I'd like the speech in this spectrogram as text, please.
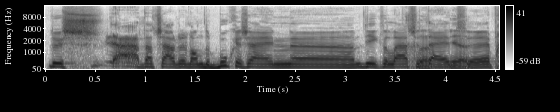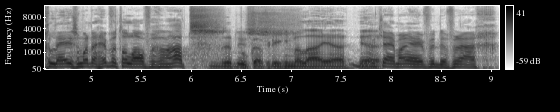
Dus ja, dat zouden dan de boeken zijn eh, die ik de laatste Gewoon, tijd ja. heb gelezen. Maar daar hebben we het al over gehad. Het Dus boek over de Himalaya. Ja. Moet jij maar even de vraag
